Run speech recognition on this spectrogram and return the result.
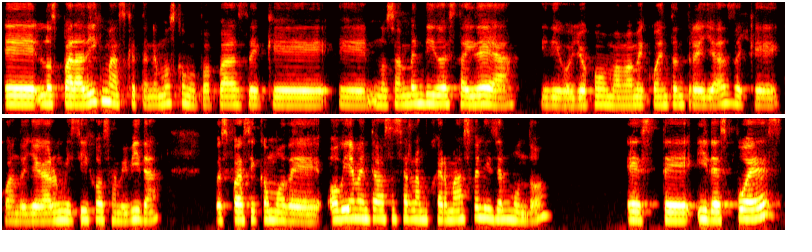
Eh, los paradigmas que tenemos como papás de que eh, nos han vendido esta idea, y digo, yo como mamá me cuento entre ellas, de que cuando llegaron mis hijos a mi vida, pues fue así como de, obviamente vas a ser la mujer más feliz del mundo, este, y después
